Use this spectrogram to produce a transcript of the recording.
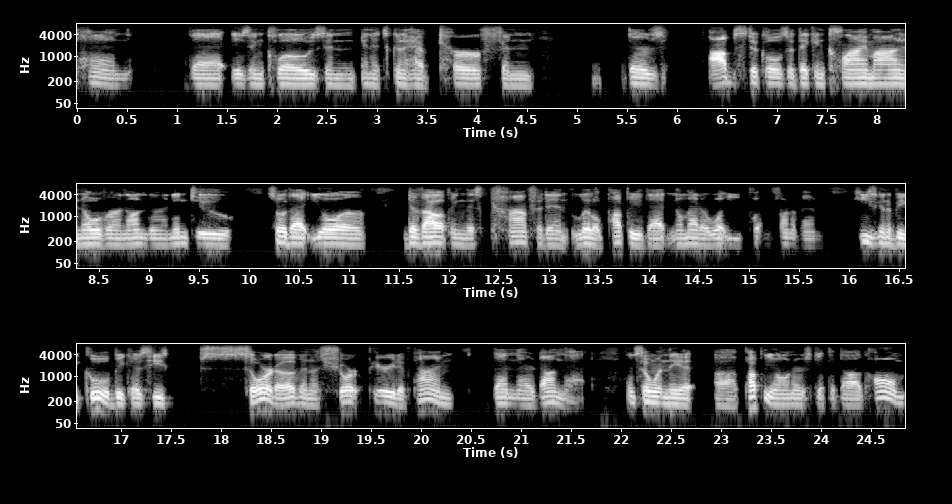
pen that is enclosed and and it's going to have turf and there's obstacles that they can climb on and over and under and into so that you're developing this confident little puppy that no matter what you put in front of him he's going to be cool because he's sort of in a short period of time been there done that. And so when the uh, puppy owners get the dog home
